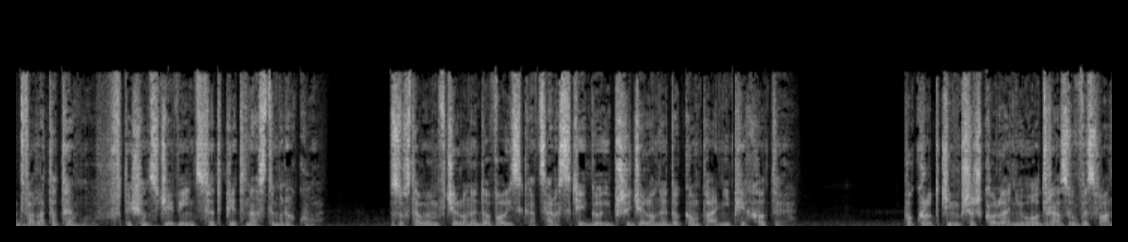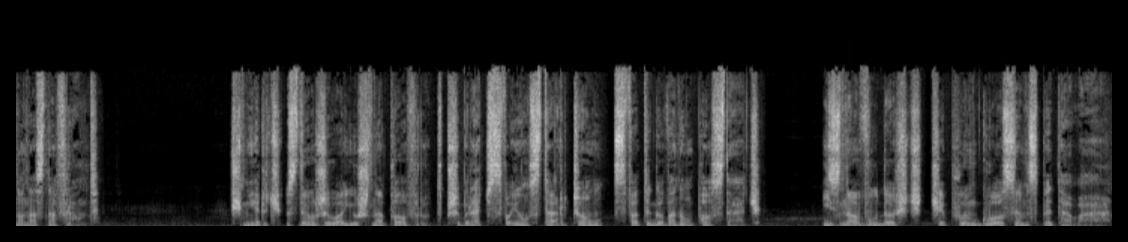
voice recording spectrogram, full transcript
Dwa lata temu, w 1915 roku, zostałem wcielony do wojska carskiego i przydzielony do kompanii piechoty. Po krótkim przeszkoleniu od razu wysłano nas na front. Śmierć zdążyła już na powrót przybrać swoją starczą, sfatygowaną postać i znowu dość ciepłym głosem spytała:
